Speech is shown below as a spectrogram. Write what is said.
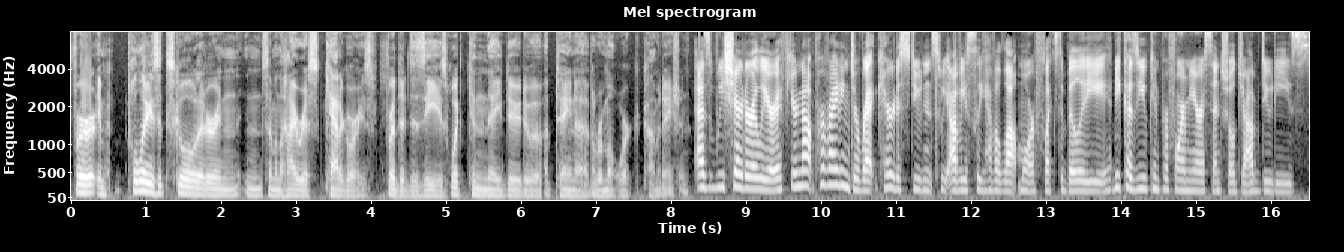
For employees at the school that are in, in some of the high risk categories, categories for the disease, what can they do to obtain a, a, remote work accommodation? As we shared earlier, if you're not providing direct care to students, we obviously have a lot more flexibility because you can perform your essential job duties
